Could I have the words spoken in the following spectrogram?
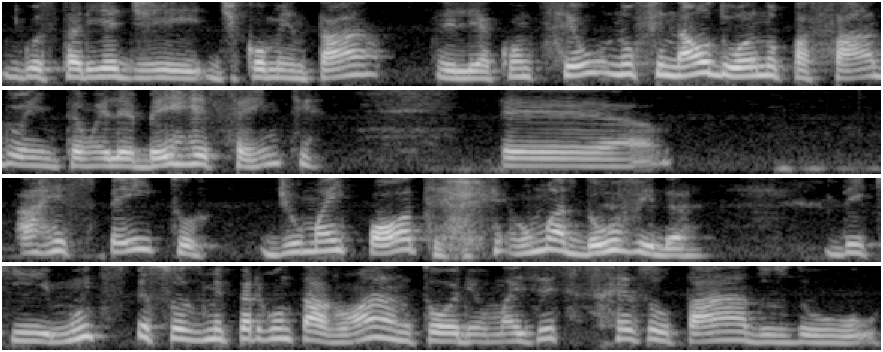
gostaria de, de comentar, ele aconteceu no final do ano passado, então ele é bem recente, é, a respeito de uma hipótese, uma dúvida, de que muitas pessoas me perguntavam, ah, Antônio, mas esses resultados do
